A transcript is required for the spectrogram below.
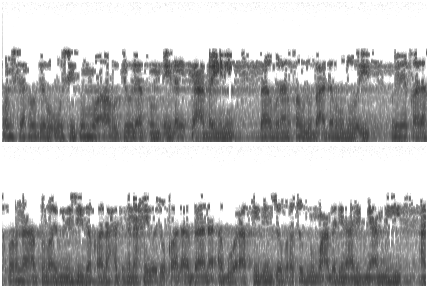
وامسحوا برؤوسكم وأرجلكم إلى الكعبين. باب القول بعد الوضوء. وبه قال أخبرنا عبد الله بن يزيد قال حدثنا حيوة قال أبانا أبو عقيل زهرة بن معبد عن ابن عمه عن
